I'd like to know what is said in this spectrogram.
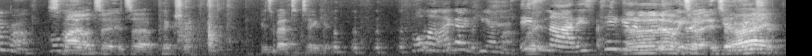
It's a it's a picture. He's about to take it. Hold on, I got a camera. He's not. He's taking No, a no, no, no. It's a it's a All picture. right.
